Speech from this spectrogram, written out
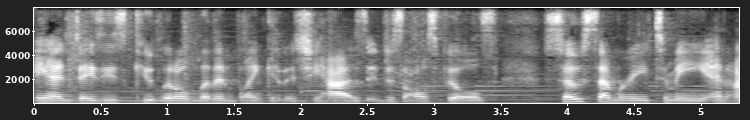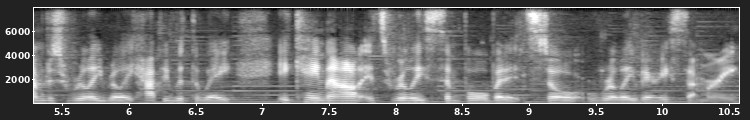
and Daisy's cute little linen blanket that she has. It just all feels so summery to me, and I'm just really, really happy with the way it came out. It's really simple, but it's still really very summery.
